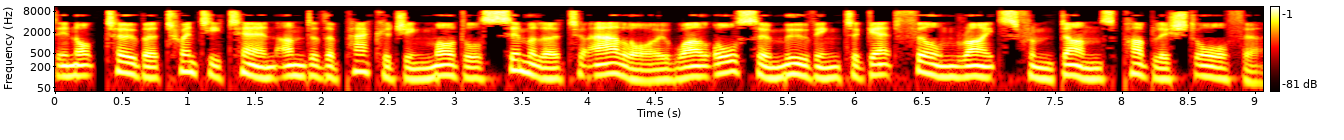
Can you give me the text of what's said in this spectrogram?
in October 2010 under the packaging model similar to Alloy while also moving to get film rights from Dunne's published author.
